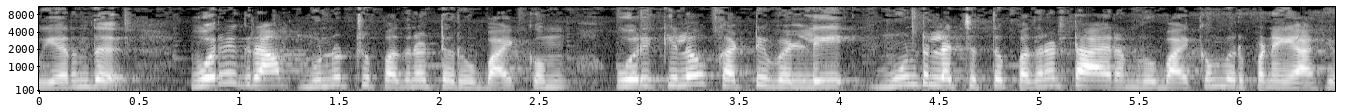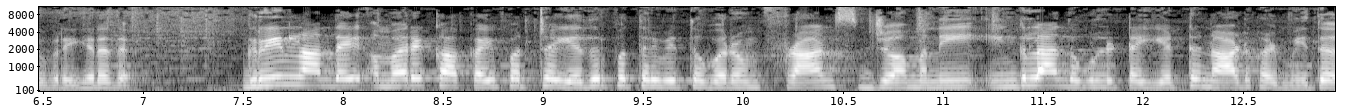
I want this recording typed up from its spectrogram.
உயர்ந்து ஒரு கிராம் முன்னூற்று பதினெட்டு ரூபாய்க்கும் ஒரு கிலோ கட்டி வெள்ளி மூன்று லட்சத்து பதினெட்டாயிரம் ரூபாய்க்கும் விற்பனையாகி வருகிறது. கிரீன்லாந்தை அமெரிக்கா கைப்பற்ற எதிர்ப்பு தெரிவித்து வரும் பிரான்ஸ் ஜெர்மனி இங்கிலாந்து உள்ளிட்ட எட்டு நாடுகள் மீது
